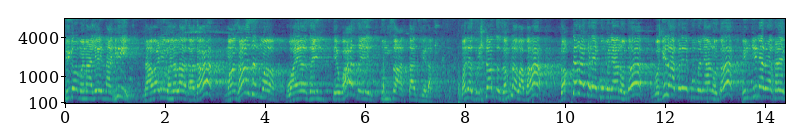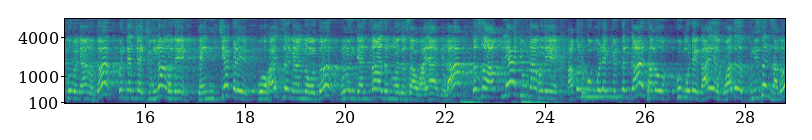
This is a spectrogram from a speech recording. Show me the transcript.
तिघ म्हणाले नाही. नावाडी म्हणाला दादा माझा जन्म वाया जाईल तेव्हा जाईल तुमचा आत्ताच गेला. माझा दृष्टांत जमला बाबा डॉक्टराकडे खूप ज्ञान होतं वकिलाकडे खूप ज्ञान होतं इंजिनियराकडे खूप ज्ञान होतं पण त्यांच्या जीवनामध्ये त्यांच्याकडे पोहायचं ज्ञान नव्हतं म्हणून त्यांचा जन्म जसा वाया गेला तसं आपल्या जीवनामध्ये आपण खूप मोठे कीर्तनकार झालो खूप मोठे गायक वादक गुणीजन झालो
